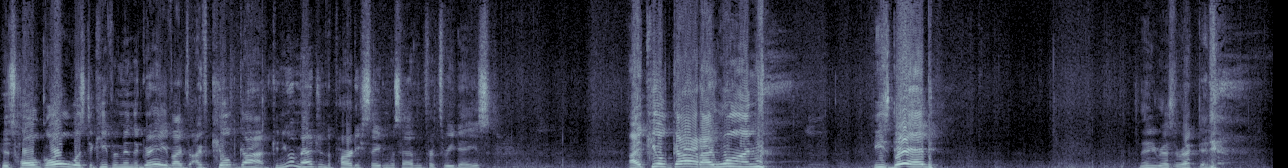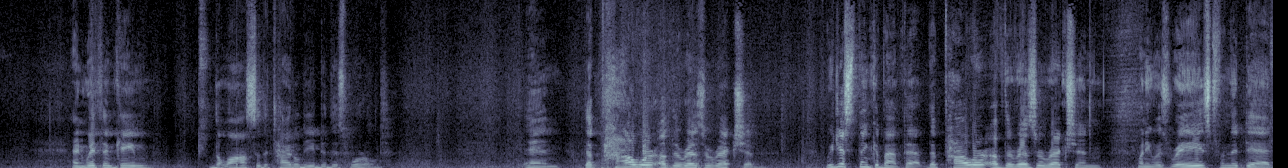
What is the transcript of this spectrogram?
His whole goal was to keep him in the grave. I've, I've killed God. Can you imagine the party Satan was having for three days? I killed God, I won. He's dead. And then he resurrected. and with him came the loss of the title deed to this world. And the power of the resurrection. We just think about that. The power of the resurrection when he was raised from the dead.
